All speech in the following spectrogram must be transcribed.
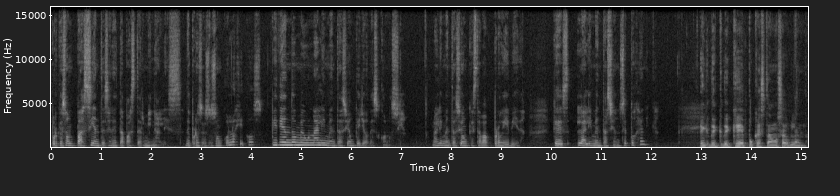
porque son pacientes en etapas terminales de procesos oncológicos pidiéndome una alimentación que yo desconocía, una alimentación que estaba prohibida, que es la alimentación cetogénica. ¿En- ¿De, de qué época estamos hablando?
